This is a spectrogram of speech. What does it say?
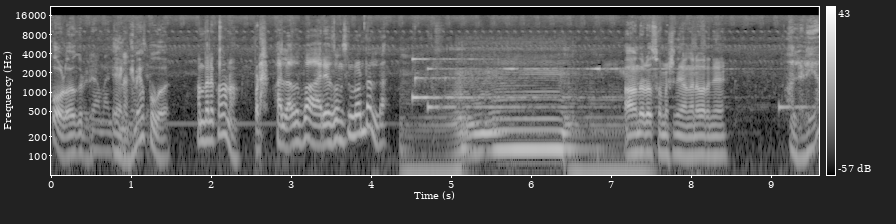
കുളമൊക്കെ ഇട്ടിട്ട് എങ്ങനെയാ പോവാ? അമ്പലക്കുളമാണോ അല്ലാതെ ഭാര്യ സംശയമുള്ളതുകൊണ്ടല്ല. അതെന്താ സുമേഷ് നീ അങ്ങനെ പറഞ്ഞേ? അല്ലടിയാ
